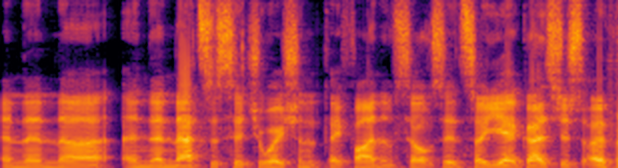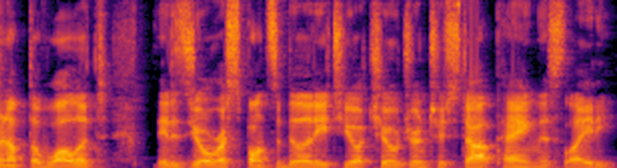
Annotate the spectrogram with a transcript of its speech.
and then uh, and then that's the situation that they find themselves in. So yeah, guys, just open up the wallet. It is your responsibility to your children to start paying this lady.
